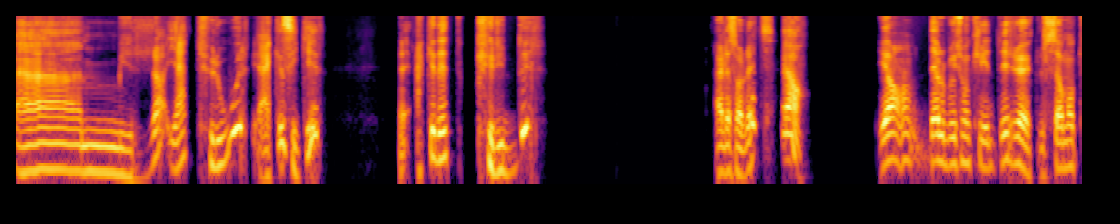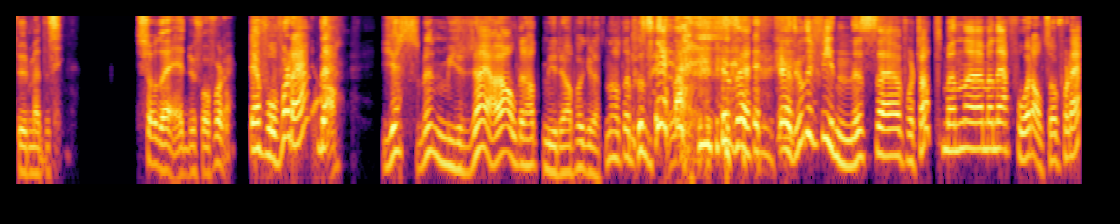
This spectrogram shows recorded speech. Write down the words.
Uh, myrra Jeg tror, jeg er ikke sikker, er ikke det et krydder? Er det svaret ditt? Ja. Ja, det blir brukt som krydder, røkelse og naturmedisin. Så det, du får for det. Jeg får for det. Ja. det Jøss, men myrra Jeg har jo aldri hatt myrra på grøten, holdt jeg på å si. Jeg vet ikke om det finnes eh, fortsatt, men, eh, men jeg får altså for det.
